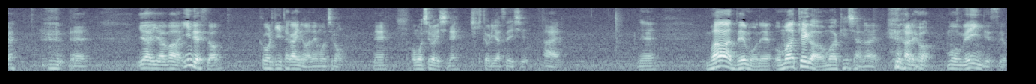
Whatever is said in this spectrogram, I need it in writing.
ね。いやいやまあいいんですよ。クオリティ高いのはねもちろん。ね。面白いしね。聞き取りやすいし。はい。ね。まあでもねおまけがおまけじゃない。あれは。もうメインですよ。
